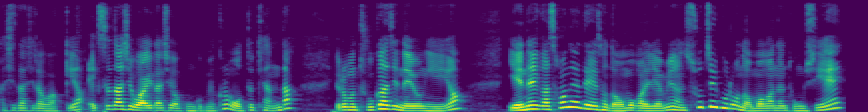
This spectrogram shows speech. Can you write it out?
다시 다시라고 할게요. x 다시 y 다시가 궁금해. 그럼 어떻게 한다? 여러분 두 가지 내용이에요. 얘네가 선에 대해서 넘어가려면 수직으로 넘어가는 동시에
